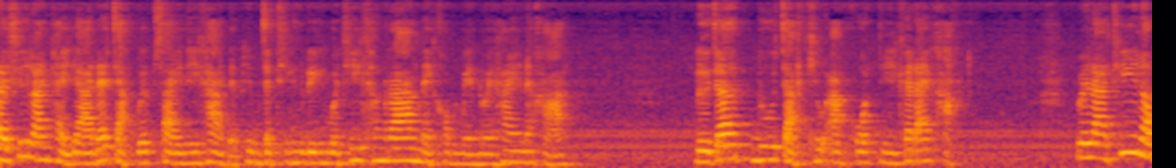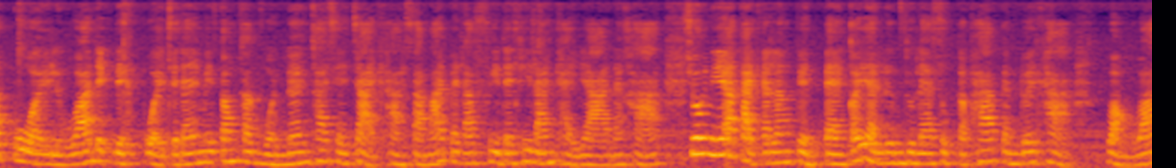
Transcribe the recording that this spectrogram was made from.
รายชื่อร้านขายยาได้จากเว็บไซต์นี้ค่ะ เดี๋ยวพิมพ์จะทิ้งลิงก์ไว้ที่ข้างล่างในคอมเมนต์ไว้ให้นะคะ หรือจะดูจาก QR code นี้ก็ได้ค่ะ เวลาที่เราป่วยหรือว่าเด็กๆ ป่วยจะได้ไม่ต้องกังวลเรื่องค่าใช้จ่ายค่ะ สามารถไปรับฟรีได้ที่ร้านขายยานะคะ ช่วงนี้อากาศกำลังเปลี่ยนแปลงก็อย่าลืมดูแลสุขภาพกันด้วยค่ะ หวังว่า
